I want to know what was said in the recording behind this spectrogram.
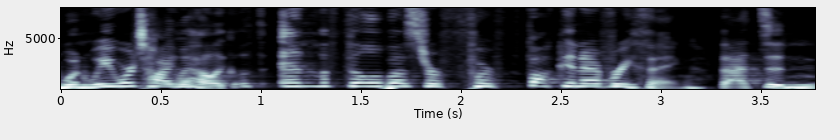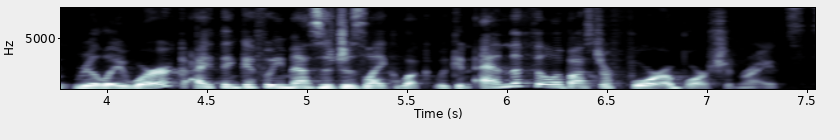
when we were talking about how like let's end the filibuster for fucking everything, that didn't really work. I think if we message is like, look, we can end the filibuster for abortion rights.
